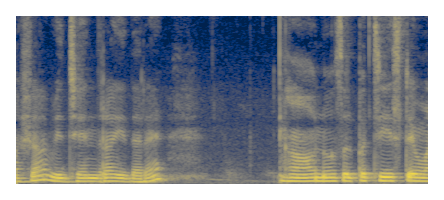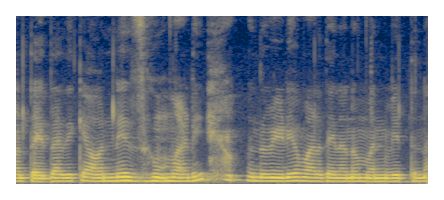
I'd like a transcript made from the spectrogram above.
ಆಶಾ, ವಿಜೇಂದ್ರ ಇದ್ದಾರೆ ಅವನು ಸ್ವಲ್ಪ ಚೇಷ್ಟೆ ಮಾಡ್ತಾಯಿದ್ದ ಅದಕ್ಕೆ ಅವನ್ನೇ ಝೂಮ್ ಮಾಡಿ ಒಂದು ವಿಡಿಯೋ ಮಾಡಿದೆ ನಾನು ಮನ್ವಿತ್ನ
